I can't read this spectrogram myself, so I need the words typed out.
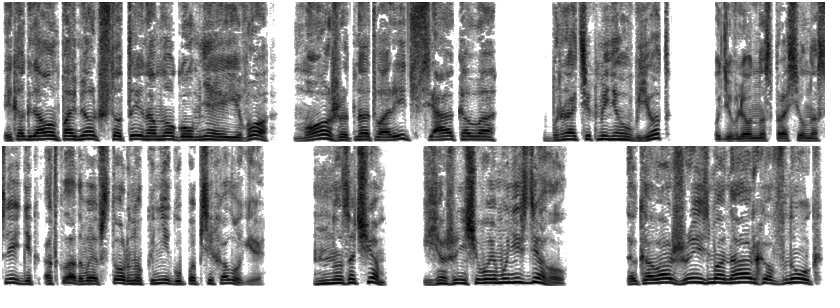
и когда он поймет, что ты намного умнее его, может натворить всякого». «Братик меня убьет?» — удивленно спросил наследник, откладывая в сторону книгу по психологии. «Но зачем? Я же ничего ему не сделал». «Такова жизнь монархов, внук.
